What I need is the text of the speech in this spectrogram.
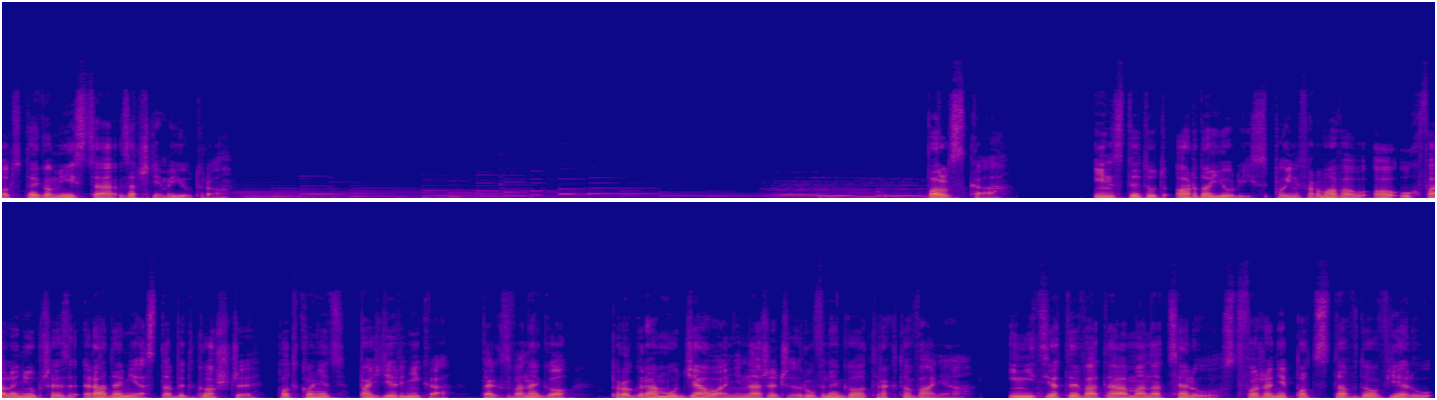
Od tego miejsca zaczniemy jutro. Polska Instytut Ordo Juris poinformował o uchwaleniu przez Radę Miasta Bydgoszczy pod koniec października tzw. Tak programu działań na rzecz równego traktowania. Inicjatywa ta ma na celu stworzenie podstaw do wielu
